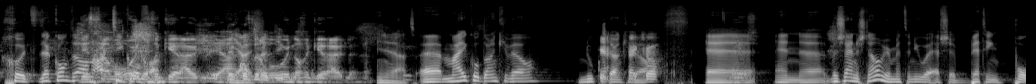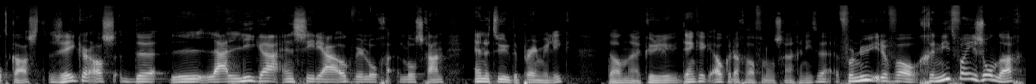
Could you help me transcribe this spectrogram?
Goed, daar komt wel Dit een artikel we ooit nog een keer uitleggen. Ja, Ja, dat gaan we ooit nog een keer uitleggen. Inderdaad. Uh, Michael, dankjewel. Noeke, Ja, dankjewel. dankjewel. Eh, Yes. En eh, we zijn er snel weer met een nieuwe FC Betting podcast. Zeker als de La Liga en Serie A ook weer losgaan. En natuurlijk de Premier League. Dan eh, kunnen jullie denk ik elke dag wel van ons gaan genieten. Voor nu in ieder geval, geniet van je zondag.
